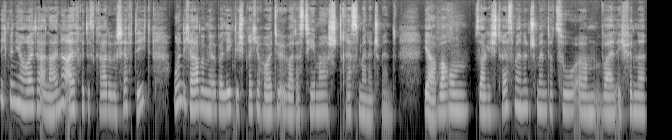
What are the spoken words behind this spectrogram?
Ich bin hier heute alleine, Alfred ist gerade beschäftigt und ich habe mir überlegt, ich spreche heute über das Thema Stressmanagement. Ja, warum sage ich Stressmanagement dazu? Ähm, weil ich finde,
